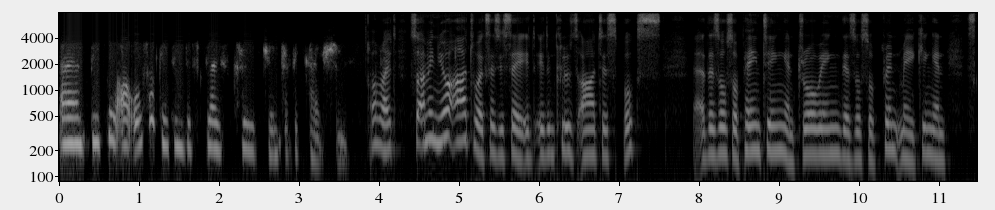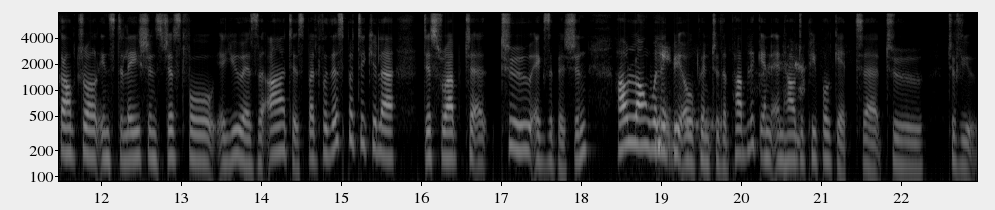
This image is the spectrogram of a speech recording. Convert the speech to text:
and people are also getting displaced through gentrification. All right. So, I mean, your artworks, as you say, it, it includes artists' books. Uh, there's also painting and drawing. There's also printmaking and sculptural installations just for you as the artist. But for this particular Disrupt uh, 2 exhibition, how long will yes. it be open to the public and, and how do people get uh, to, to view?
